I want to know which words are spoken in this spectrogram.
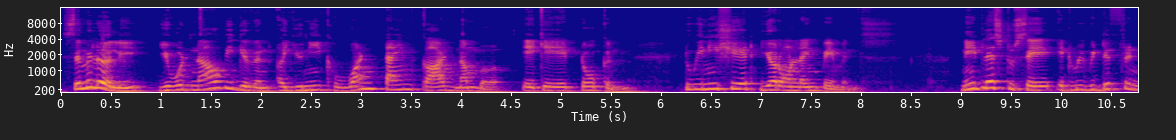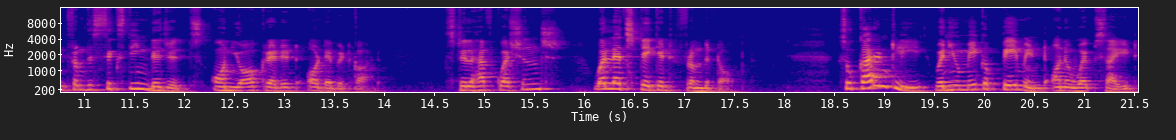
Similarly, you would now be given a unique one time card number, aka token, to initiate your online payments. Needless to say, it will be different from the 16 digits on your credit or debit card. Still have questions? Well, let's take it from the top. So, currently, when you make a payment on a website,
